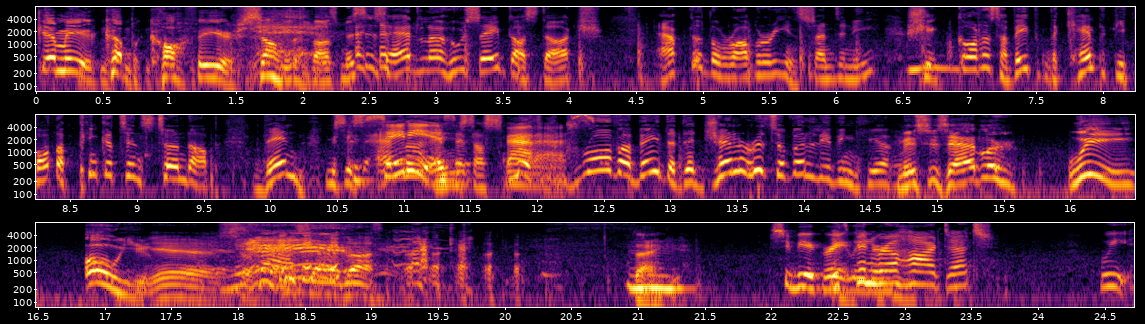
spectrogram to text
give me a cup of coffee or something? It was Mrs. Adler who saved us, Dutch. After the robbery in Saint Denis, she got us away from the camp before the Pinkertons turned up. Then Mrs. 'Cause Adler and Mr. Smith badass. drove away the degenerates of were living here. Mrs. Adler, we owe you. Yes. Thank you. Mm. She'd be a great It's been real hard, Dutch. We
